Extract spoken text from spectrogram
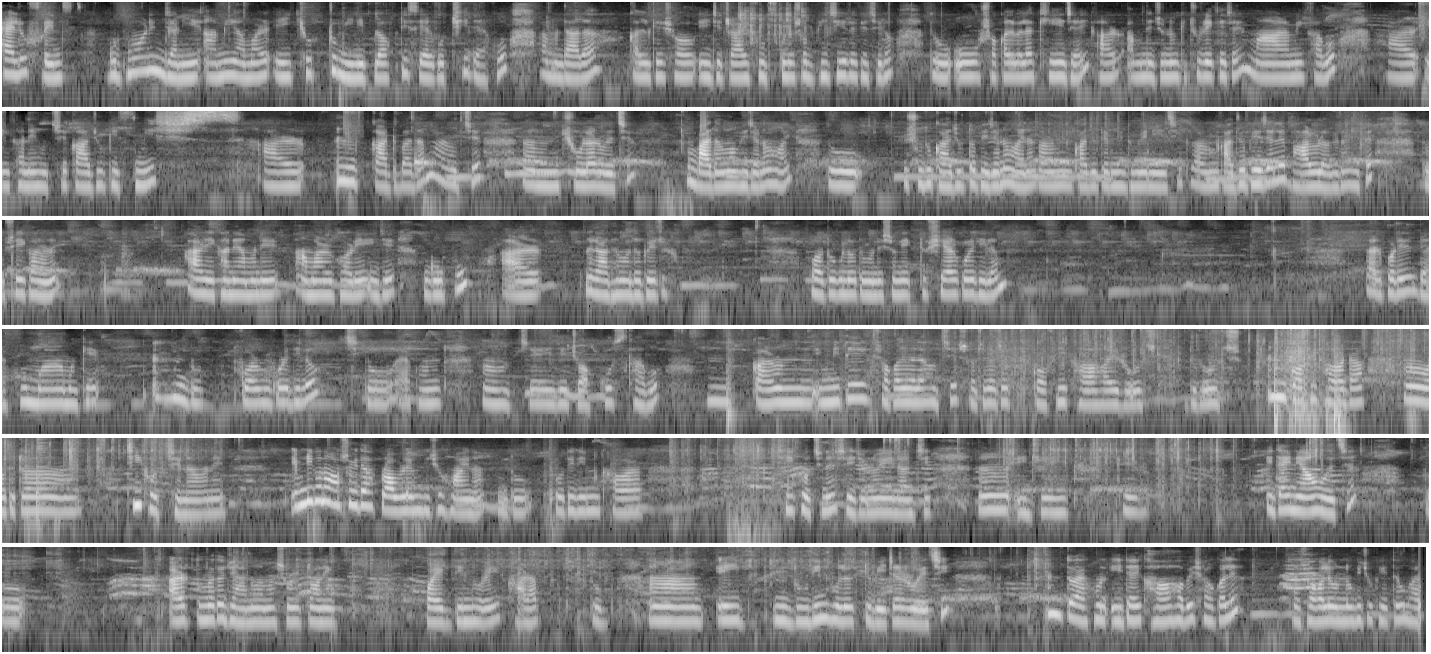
Hello friends, good morning জানিয়ে আমি আমার এই ছোট্ট মিনি ব্লগটি শেয়ার করছি। দেখো, আমার দাদা কালকে সব এই যে ড্রাই ফ্রুটসগুলো সব ভিজিয়ে রেখেছিল, তো ও সকালবেলা খেয়ে যায় আর আমাদের জন্য কিছু রেখে যায়, মা আর আমি খাব। আর এখানে হচ্ছে কাজু কিশমিশ আর কাঠবাদাম আর হচ্ছে ছোলা রয়েছে। বাদামও ভেজানো হয়। তো শুধু কাজুটা ভেজানো হয় না, কারণ কাজুটা এমনি ধুয়ে নিয়েছি, কারণ কাজু ভেজালে ভালো লাগে না খেতে। তো সেই কারণে আর এখানে আমাদের, আমার ঘরে এই যে গপু আর রাধা মাধবের ফটোগুলো তোমাদের সঙ্গে একটু শেয়ার করে দিলাম। তারপরে দেখো মা আমাকে দুধ গরম করে দিল। তো এখন হচ্ছে এই যে চকোস খাব। কারণ এমনিতে সকালবেলা হচ্ছে সচরাচর কফি খাওয়া হয় রোজ। রোজ কফি খাওয়াটা অতটা ঠিক হচ্ছে না। মানে এমনি কোনো অসুবিধা প্রবলেম কিছু হয় না। কিন্তু প্রতিদিন খাওয়া ঠিক হচ্ছে না, সেই জন্য এনার্জি এই ড্রিঙ্কের এটাই নেওয়া হয়েছে। তো আর তোমরা তো জানো, আমার শরীরটা অনেক কয়েকদিন ধরেই খারাপ। তো এই দুদিন হলো একটু বেটার রয়েছি। তো এখন এটাই খাওয়া হবে সকালে। আর সকালে অন্য কিছু খেতেও ভালো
